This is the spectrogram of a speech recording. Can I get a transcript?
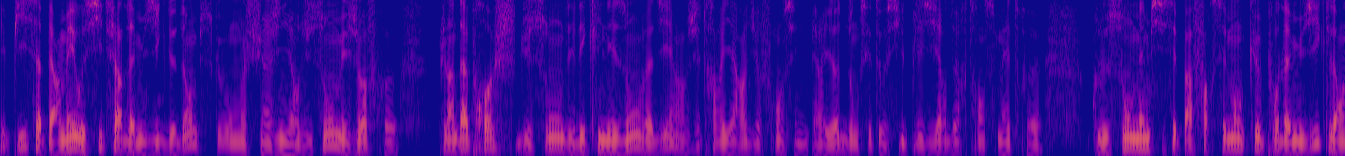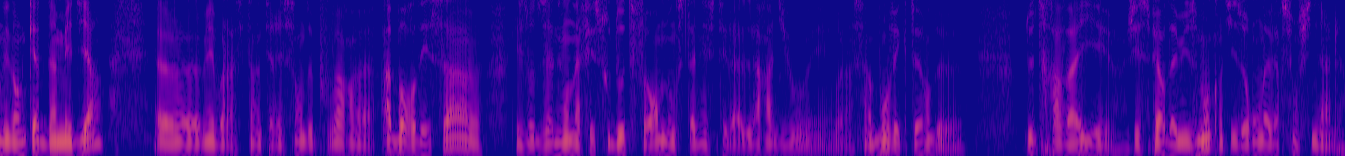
Et puis ça permet aussi de faire de la musique dedans, puisque bon, moi je suis ingénieur du son, mais j'offre euh, plein d'approches du son, des déclinaisons, on va dire. J'ai travaillé à Radio France une période, donc c'était aussi le plaisir de retransmettre euh, que le son, même si c'est pas forcément que pour de la musique. Là, on est dans le cadre d'un média, Euh, mais voilà, c'était intéressant de pouvoir euh, aborder ça. Euh, Les autres années, on a fait sous d'autres formes, donc cette année, c'était la radio, et voilà, c'est un bon vecteur de, de travail et j'espère d'amusement quand ils auront la version finale.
